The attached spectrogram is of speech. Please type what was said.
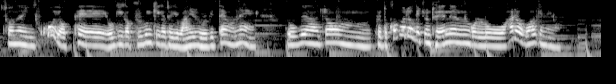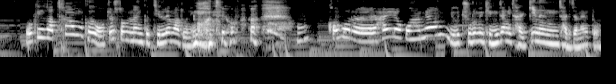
저는 이 코 옆에 여기가 붉은기가 되게 많이 돌기 때문에 여기는 좀 그래도 커버력이 좀 되는 걸로 하려고 하긴 해요. 여기가 참 그 어쩔 수 없는 그 딜레마 존인 것 같아요. 어? 커버를 하려고 하면 이 주름이 굉장히 잘 끼는 자리잖아요, 또.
